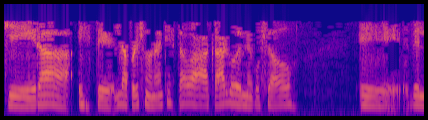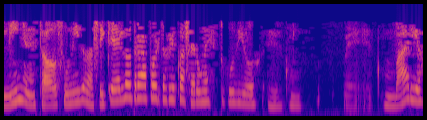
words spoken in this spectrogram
que era este la persona que estaba a cargo del negociado eh, del niño en Estados Unidos, así que él lo trae a Puerto Rico a hacer un estudio eh, con, eh, con varios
